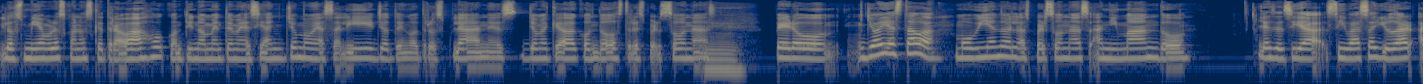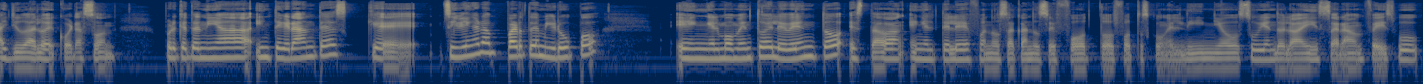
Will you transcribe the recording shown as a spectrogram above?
los miembros con los que trabajo continuamente me decían, yo me voy a salir, yo tengo otros planes, yo me quedaba con dos, tres personas, mm. pero yo ya estaba moviendo a las personas, animando, les decía, si vas a ayudar, ayúdalo de corazón, porque tenía integrantes que, si bien eran parte de mi grupo, en el momento del evento estaban en el teléfono sacándose fotos, fotos con el niño, subiéndolo a Instagram, Facebook.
